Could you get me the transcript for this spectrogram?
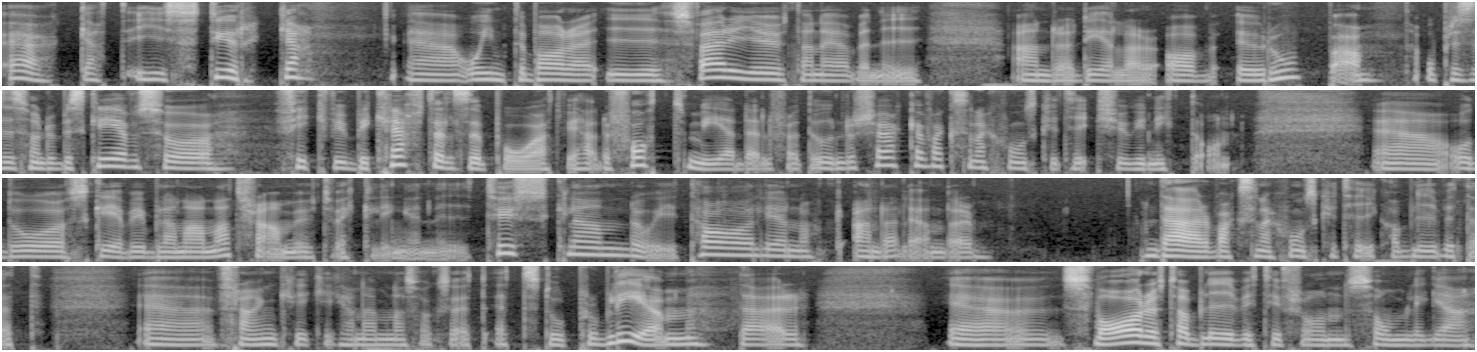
ökat i styrka eh, och inte bara i Sverige utan även i andra delar av Europa. Och precis som du beskrev så fick vi bekräftelse på att vi hade fått medel för att undersöka vaccinationskritik 2019. Eh, och då skrev vi bland annat fram utvecklingen i Tyskland och Italien och andra länder där vaccinationskritik har blivit ett, eh, Frankrike kan nämnas också, ett, ett stort problem. Där Eh, svaret har blivit ifrån somliga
